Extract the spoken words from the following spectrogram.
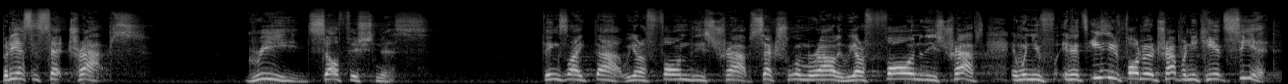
But he has to set traps greed, selfishness, things like that. We got to fall into these traps. Sexual immorality. We got to fall into these traps. And when you and it's easy to fall into a trap when you can't see it.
